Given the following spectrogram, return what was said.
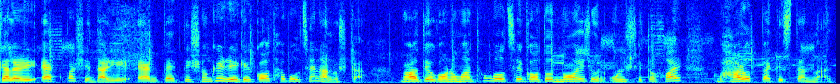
গ্যালারির এক পাশে দাঁড়িয়ে এক ব্যক্তির সঙ্গে রেগে কথা বলছেন আনুষ্কা। ভারতীয় গণমাধ্যম বলছে, গত নয় জুন অনুষ্ঠিত হয় ভারত পাকিস্তান ম্যাচ।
